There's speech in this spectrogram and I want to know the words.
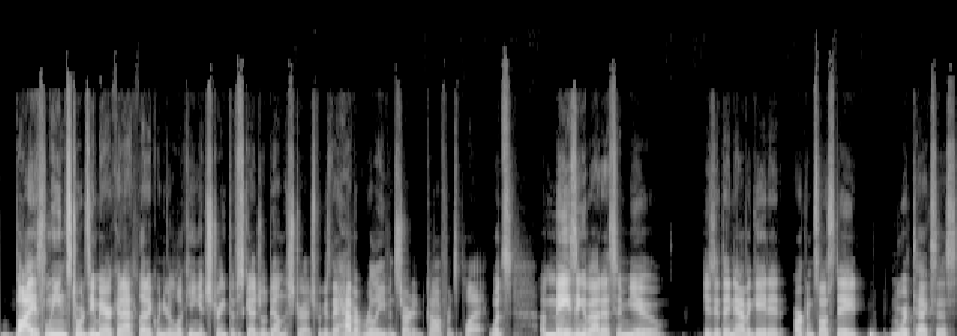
bias leans towards the American Athletic when you're looking at strength of schedule down the stretch because they haven't really even started conference play. What's amazing about SMU is that they navigated Arkansas State, North Texas,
